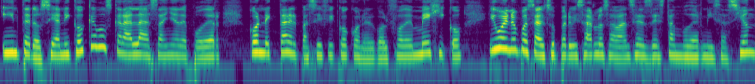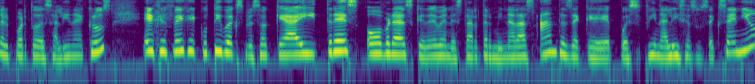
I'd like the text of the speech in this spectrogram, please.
interoceánico que buscará la hazaña de poder conectar el Pacífico con el Golfo de México. Y bueno, pues al supervisar los avances de esta modernización del puerto de Salina de Cruz, el jefe ejecutivo expresó que hay tres obras que deben estar terminadas antes de que pues finalice su sexenio.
